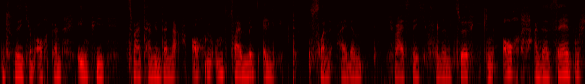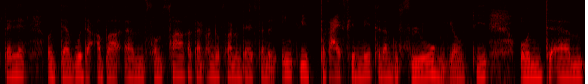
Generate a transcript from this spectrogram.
beziehungsweise ich habe auch dann irgendwie zwei Tage danach auch einen Unfall miterlebt von einem, ich weiß nicht, von einem Zwölfjährigen auch an derselben Stelle und der wurde aber ähm, vom Fahrrad dann angefahren und der ist dann irgendwie drei, vier Meter dann geflogen irgendwie und ähm,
